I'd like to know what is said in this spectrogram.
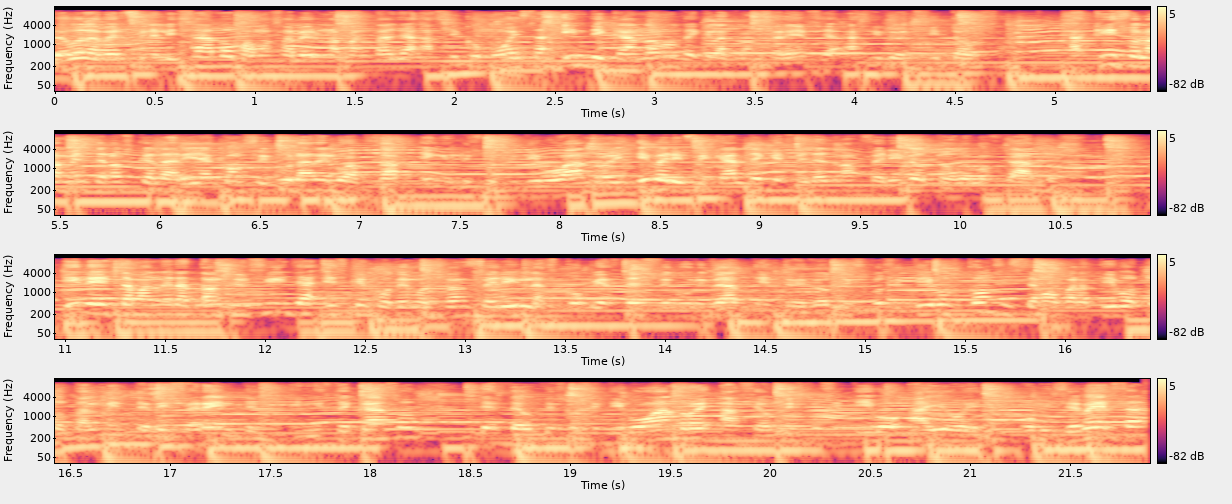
Luego de haber finalizado vamos a ver una pantalla así como esta indicándonos de que la transferencia ha sido exitosa. Aquí solamente nos quedaría configurar el WhatsApp en el dispositivo Android y verificar de que se haya transferido todos los datos. Y de esta manera tan sencilla es que podemos transferir las copias de seguridad entre dos dispositivos con sistema operativo totalmente diferentes. En este caso, desde un dispositivo Android hacia un dispositivo iOS o viceversa,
